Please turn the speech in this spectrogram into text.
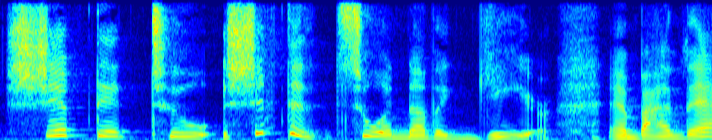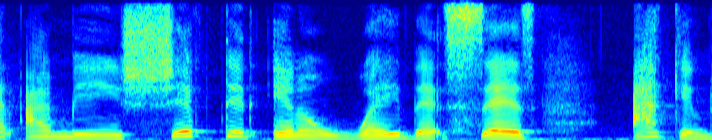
shift it to shift it to another gear and by that i mean shift it in a way that says i can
